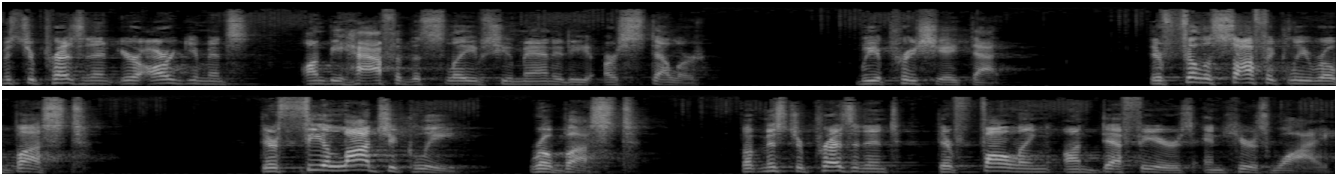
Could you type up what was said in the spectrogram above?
Mr. President, your arguments on behalf of the slaves' humanity are stellar. We appreciate that. They're philosophically robust. They're theologically robust. But, Mr. President, they're falling on deaf ears, and here's why.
